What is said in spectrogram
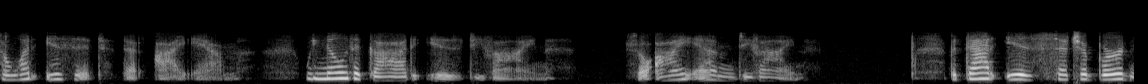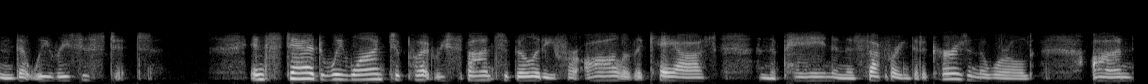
So, what is it that am? We know that God is divine. So, I am divine. But that is such a burden that we resist it. Instead, we want to put responsibility for all of the chaos and the pain and the suffering that occurs in the world on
